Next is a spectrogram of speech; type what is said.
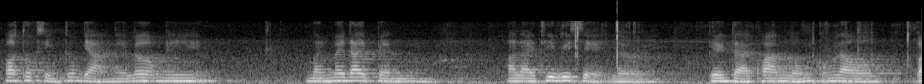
เพราะทุกสิ่งทุกอย่างในโลกนี้ มันไม่ได้เป็นอะไรที่วิเศษเลย พียงแต่ความหลงของเราไป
